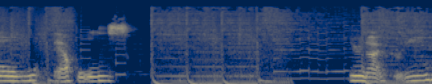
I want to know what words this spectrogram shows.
Oh, apples. You're not green.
